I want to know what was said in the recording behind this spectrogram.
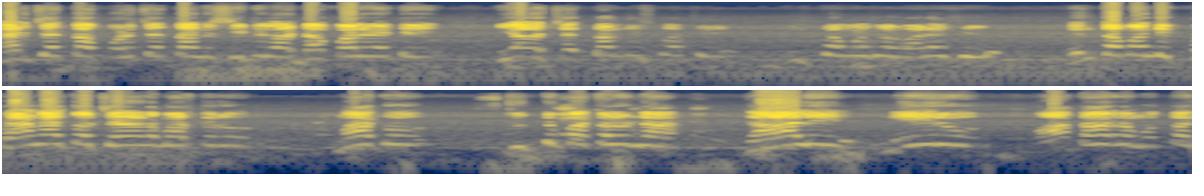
తడి చెత్త పొడి చెత్త అని సిటీలో డబ్బాలు పెట్టి ఇవాళ చెత్తను తీసుకొచ్చి ఇష్టం వచ్చిన పడేసి ఎంతమంది ప్రాణాలతో చెరడమారుతారు మాకు చుట్టుపక్కల ఉన్న గాలి నీరు వాతావరణం మొత్తం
